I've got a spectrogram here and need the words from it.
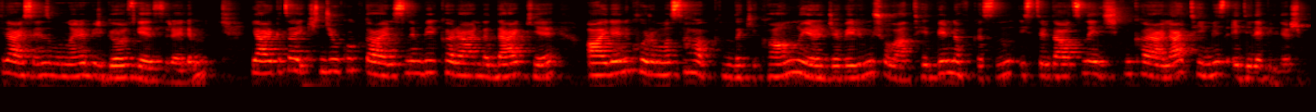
Dilerseniz bunlara bir göz gezdirelim. Yargıtay 2. Hukuk Dairesi'nin bir kararında der ki, ailenin korunması hakkındaki kanun uyarınca verilmiş olan tedbir nafakasının istirdatına ilişkin kararlar temiz edilebilir.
